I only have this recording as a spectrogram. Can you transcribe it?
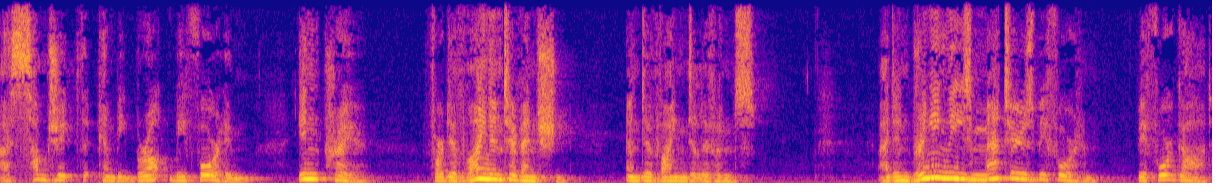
a subject that can be brought before Him in prayer for divine intervention and divine deliverance. And in bringing these matters before Him, before God,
